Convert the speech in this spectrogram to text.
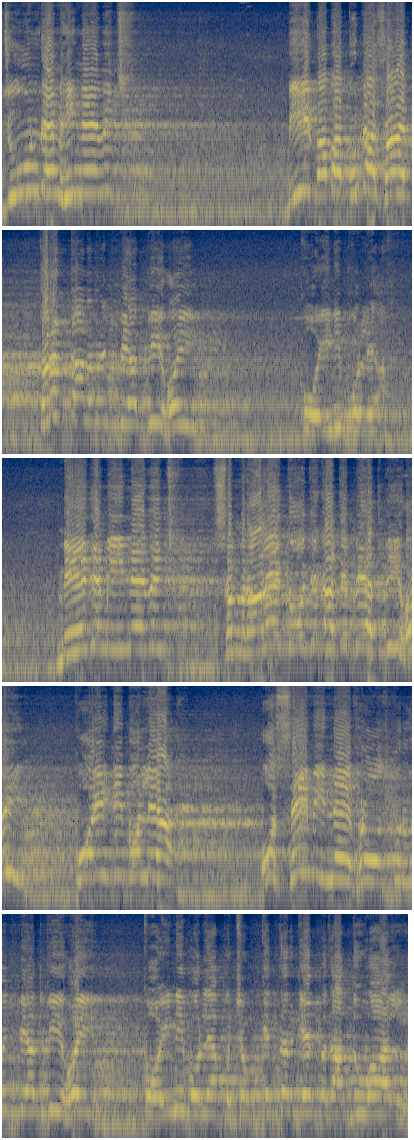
ਜੂਨ ਦੇ ਮਹੀਨੇ ਵਿੱਚ ਵੀਰ ਬਾਬਾ ਬੁੱਢਾ ਸਾਹਿਬ ਤਰਨਤਾਰਨ ਵਿੱਚ ਬੇਅਦਬੀ ਹੋਈ। ਕੋਈ ਨਹੀਂ ਬੋਲਿਆ। ਮੇ ਦੇ ਮਹੀਨੇ ਵਿੱਚ ਸਮਰਾਲੇ ਦੋ ਜਗ੍ਹਾ ਤੇ ਬੇਅਦਬੀ ਹੋਈ, ਕੋਈ ਨਹੀਂ ਬੋਲਿਆ। ਉਸੇ ਮਹੀਨੇ ਫਿਰੋਜ਼ਪੁਰ ਵਿੱਚ ਬੇਅਦਬੀ ਹੋਈ, ਕੋਈ ਨਹੀਂ ਬੋਲਿਆ, ਪੁੱਛੋ ਕਿੱਧਰ ਗਏ ਬਜ਼ਾਦੂਵਾਲ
